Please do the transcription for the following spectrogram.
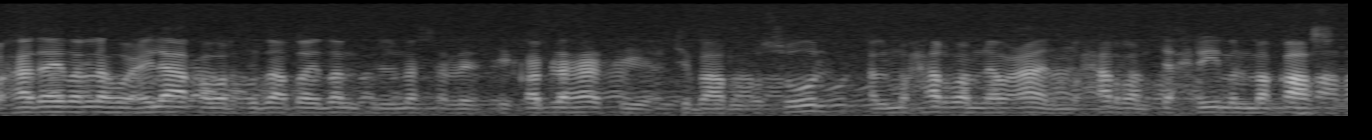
وهذا أيضا له علاقة وارتباط أيضا في المسألة التي قبلها في اعتبار الأصول. المحرم نوعان محرم تحريم المقاصد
